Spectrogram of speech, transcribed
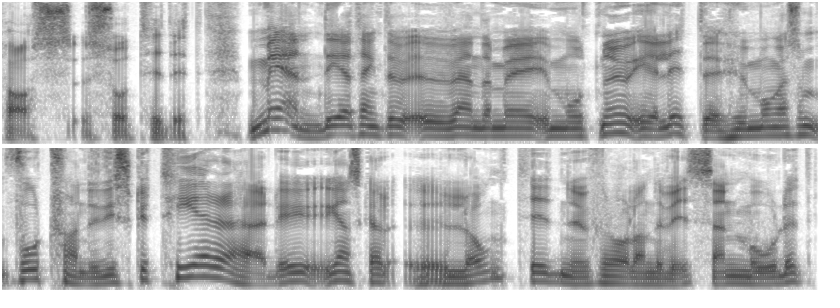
tas så tidigt. Men det jag tänkte vända mig emot nu är lite hur många som fortfarande diskuterar det här. Det är ganska eh, lång tid nu förhållandevis sedan mordet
